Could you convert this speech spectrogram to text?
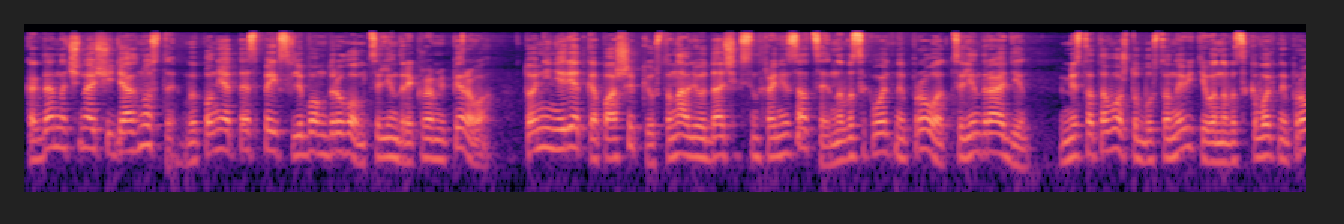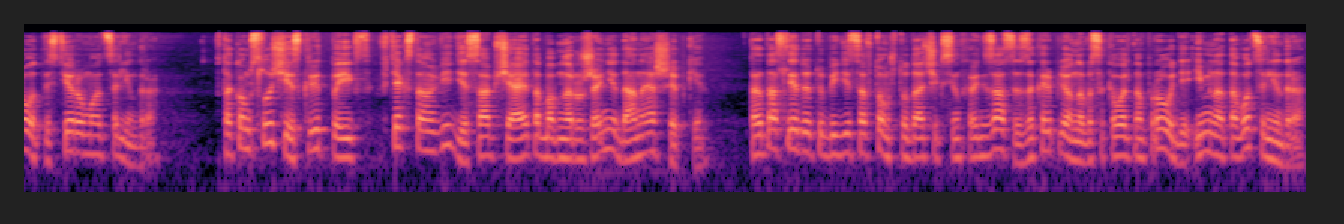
Когда начинающие диагносты выполняют тест PX в любом другом цилиндре кроме первого, то они нередко по ошибке устанавливают датчик синхронизации на высоковольтный провод цилиндра 1, вместо того, чтобы установить его на высоковольтный провод тестируемого цилиндра. В таком случае скрипт PX в текстовом виде сообщает об обнаружении данной ошибки. Тогда следует убедиться в том, что датчик синхронизации закреплен на высоковольтном проводе именно того цилиндра,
